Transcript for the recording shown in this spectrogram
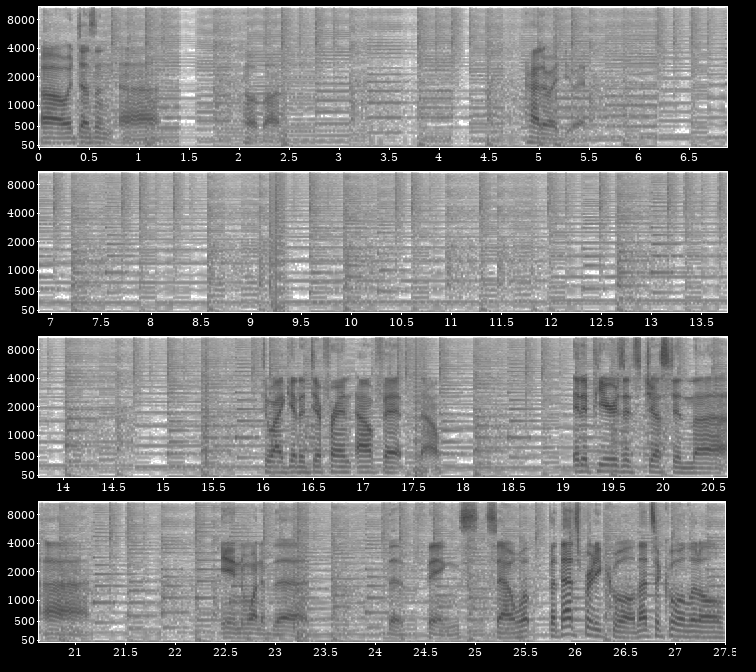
Oh, it doesn't, uh, hold on. How do I do it? Do I get a different outfit? No. It appears it's just in the, uh, in one of the, the things. So, well, but that's pretty cool. That's a cool little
